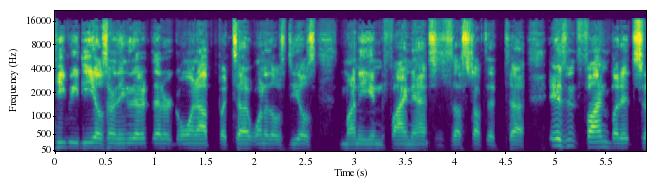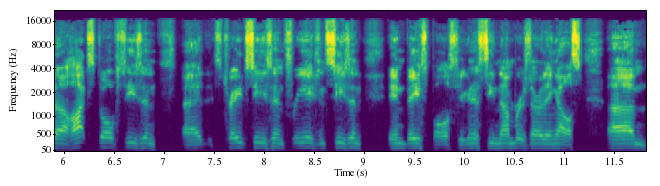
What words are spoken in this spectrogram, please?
TV deals, and everything that, that are going up. But uh, one of those deals, money and finances, stuff, stuff that uh, not fun, but it's uh, hot stove season, uh, it's trade season, free agent season in baseball. So you're going to see numbers and everything else. Um,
